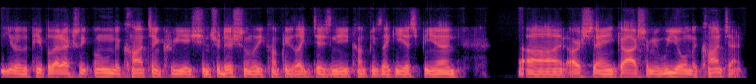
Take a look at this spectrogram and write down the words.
you know, the people that actually own the content creation traditionally, companies like Disney, companies like ESPN, uh, are saying, "Gosh, I mean, we own the content,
